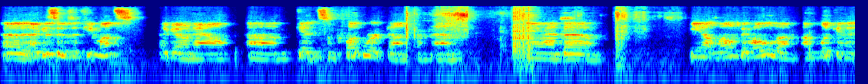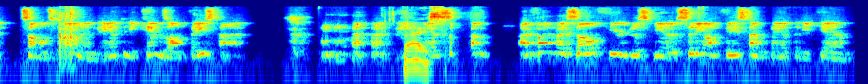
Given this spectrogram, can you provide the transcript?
Uh, I guess it was a few months ago now, um, getting some club work done from them. And, um, you know, lo and behold, I'm, I'm, looking at someone's phone and Anthony Kim's on FaceTime. nice. So I find myself here just, you know, sitting on FaceTime with Anthony Kim.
